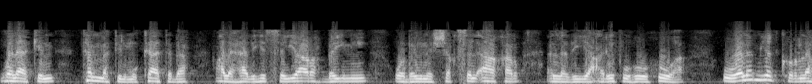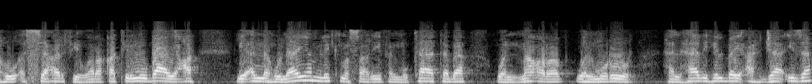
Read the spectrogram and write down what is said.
ولكن تمت المكاتبة على هذه السيارة بيني وبين الشخص الآخر الذي يعرفه هو ولم يذكر له السعر في ورقة المبايعة لأنه لا يملك مصاريف المكاتبة والمعرض والمرور. هل هذه البيعة جائزة؟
